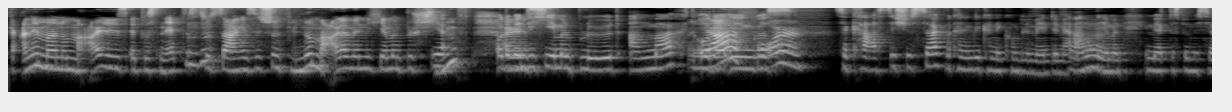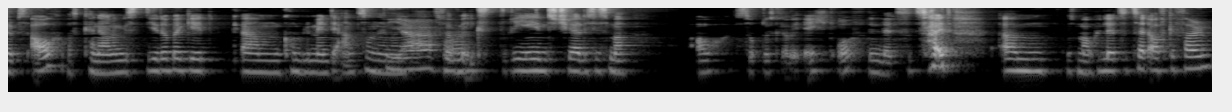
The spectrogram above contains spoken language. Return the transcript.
gar nicht mehr normal ist, etwas Nettes mhm. zu sagen. Es ist schon viel normaler, wenn dich jemand beschimpft. Ja. Oder wenn dich jemand blöd anmacht ja, oder irgendwas. Voll Sarkastisches sagt, man kann irgendwie keine Komplimente mehr Voll. annehmen. Ich merke das bei mir selbst auch, was keine Ahnung, wie es dir dabei geht, ähm, Komplimente anzunehmen. Ja, das fällt mir extrem schwer. Das ist mir auch, ich sag das glaube ich echt oft in letzter Zeit, ähm, ist mir auch in letzter Zeit aufgefallen,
